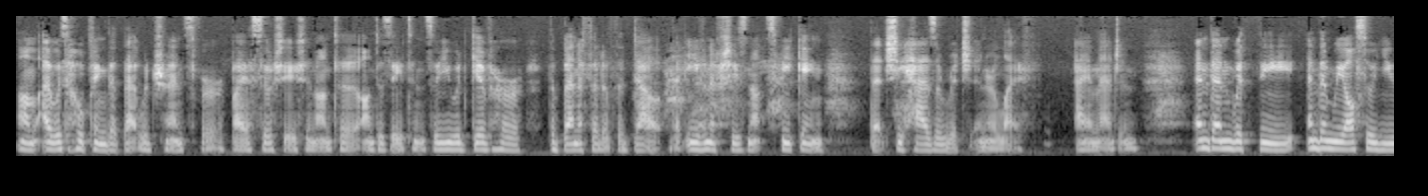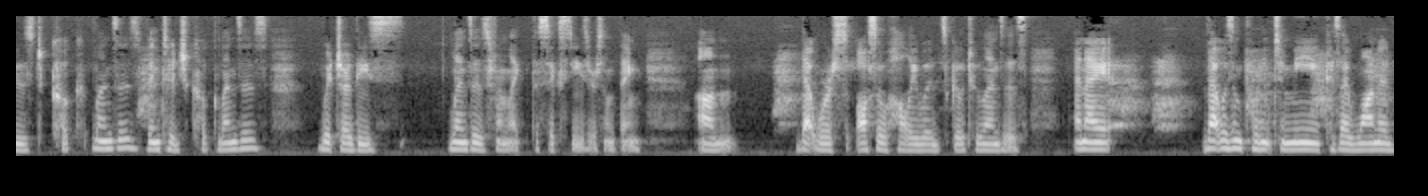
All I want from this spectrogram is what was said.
um, I was hoping that that would transfer by association onto onto Zeytin. So you would give her the benefit of the doubt that even if she's not speaking, that she has a rich inner life. I imagine. And then with the and then we also used Cooke lenses, vintage Cooke lenses, which are these lenses from like the 60s or something, um, that were also Hollywood's go-to lenses. And I that was important to me because I wanted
